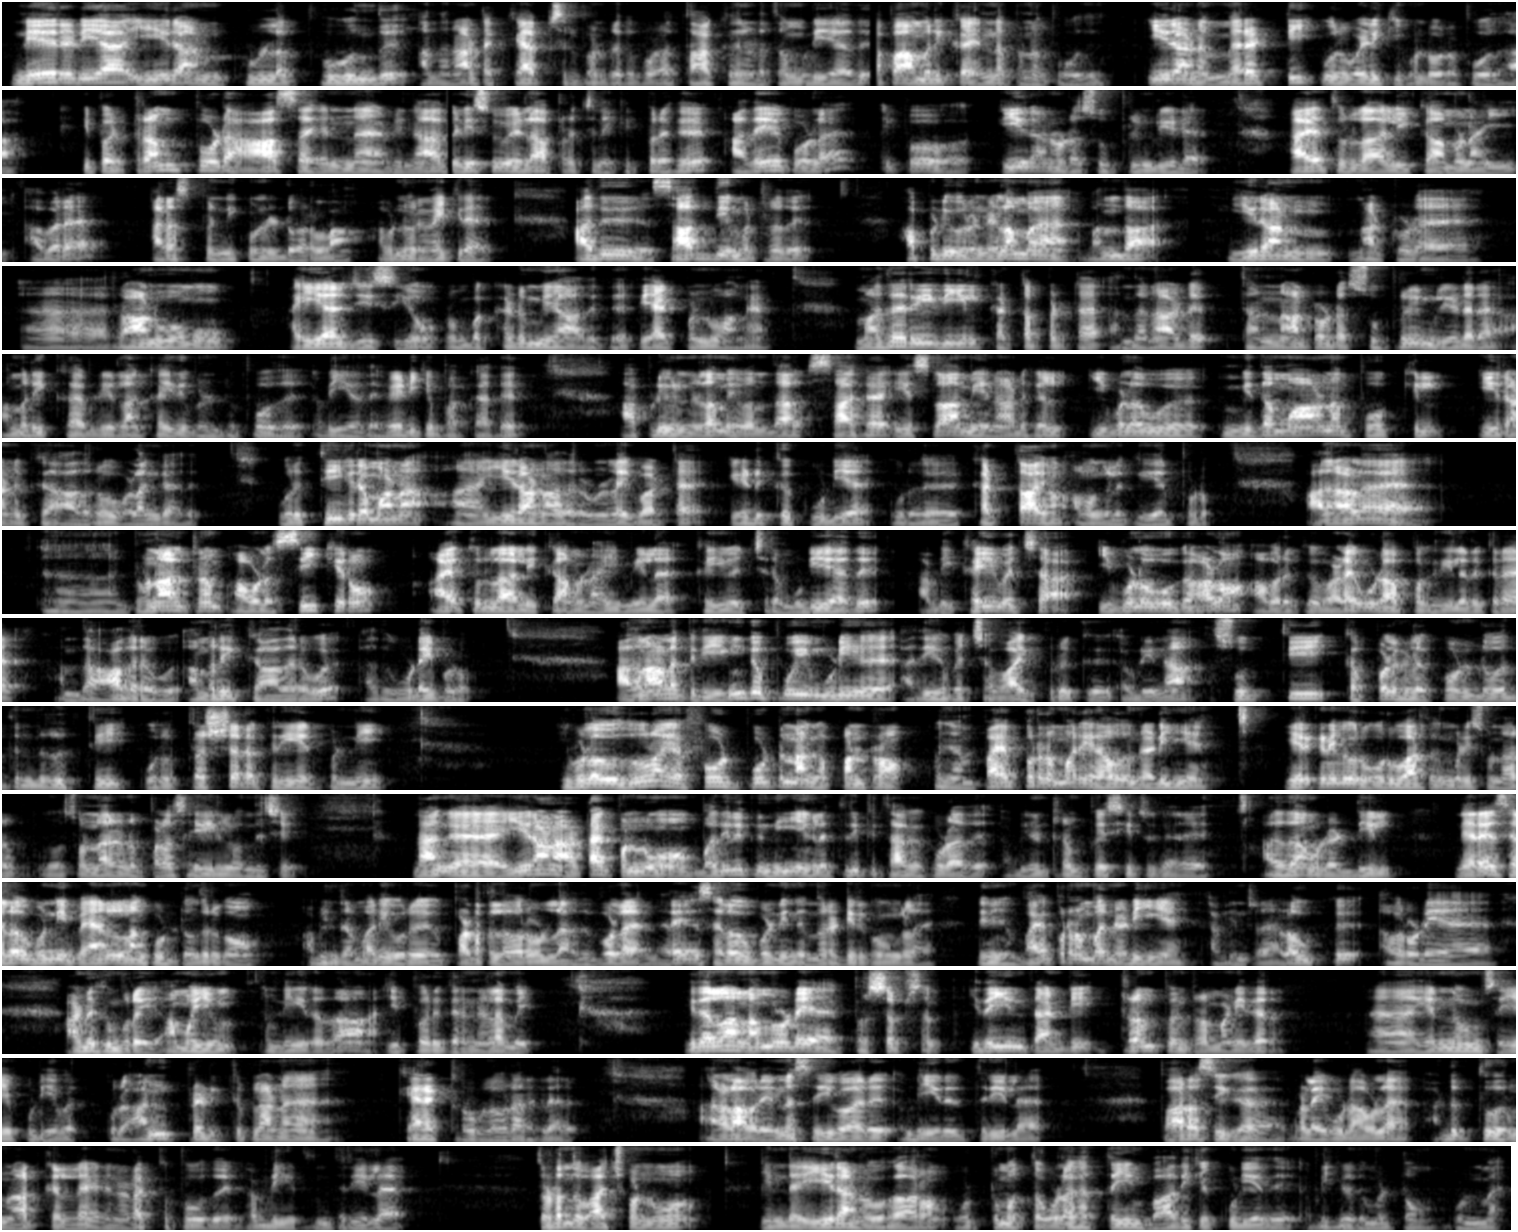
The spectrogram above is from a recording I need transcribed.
நேரடியாக ஈரானுக்குள்ளே புகுந்து அந்த நாட்டை கேப்சர் பண்ணுறது போல் தாக்குதல் நடத்த முடியாது. அப்போ அமெரிக்கா என்ன பண்ண போகுது? ஈரானை மிரட்டி ஒரு வழிக்கு கொண்டு வர போகுதா? இப்போ ட்ரம்ப்போட ஆசை என்ன அப்படின்னா வெனிசுவேலா பிரச்சனைக்கு பிறகு அதே போல் இப்போது ஈரானோட சுப்ரீம் லீடர் ஆயத்துல்லா அலி காமனாயி அவரை அரெஸ்ட் பண்ணி கொண்டுட்டு வரலாம் அப்படின்னு நினைக்கிறார். அது சாத்தியமற்றது. அப்படி ஒரு நிலைமை வந்தால் ஈரான் நாட்டோட இராணுவமும் ஐஆர்ஜிசியும் ரொம்ப கடுமையாக அதுக்கு ரியாக்ட் பண்ணுவாங்க. மத ரீதியில் கட்டப்பட்ட அந்த நாடு தன் நாட்டோட சுப்ரீம் லீடரை அமெரிக்கா அப்படிலாம் கைது பண்ணிட்டு போகுது அப்படிங்கிறத வேடிக்கை பார்க்காது. அப்படி ஒரு நிலைமை வந்தால் சக இஸ்லாமிய நாடுகள் இவ்வளவு மிதமான போக்கில் ஈரானுக்கு ஆதரவு வழங்காது. ஒரு தீவிரமான ஈரான் ஆதரவு நிலைப்பாட்டை எடுக்கக்கூடிய ஒரு கட்டாயம் அவங்களுக்கு ஏற்படும். அதனால் டொனால்ட் ட்ரம்ப் அவ்வளோ சீக்கிரம் ஆயத்துல்லா அலி காமனாயி மேலே கை வச்சிட முடியாது. அப்படி கை வச்சா இவ்வளவு காலம் அவருக்கு வளைகுடா பகுதியில் இருக்கிற அந்த ஆதரவு அமெரிக்க ஆதரவு அது உடைபடும். அதனால் இப்போ இது எங்கே போய் முடிய அதிகபட்ச வாய்ப்பு இருக்குது அப்படின்னா சுற்றி கப்பல்களை கொண்டு வந்து நிறுத்தி ஒரு ப்ரெஷரை க்ரியேட் பண்ணி இவ்வளவு தூரம் எஃபோர்ட் போட்டு நாங்கள் பண்ணுறோம் கொஞ்சம் பயப்படுற மாதிரி ஏதாவது நடிங்க. ஏற்கனவே ஒரு ஒரு வாரத்துக்கு முன்னாடி சொன்னார் சொன்னார்னு பல செய்திகள் வந்துச்சு. நாங்கள் ஈரானை அட்டாக் பண்ணுவோம். பதிலுக்கு நீங்கள் எங்களை திருப்பி தாக்கக்கூடாது அப்படின்னு ட்ரம்ப் பேசிகிட்டு இருக்காரு. அதுதான் அவங்களோட டீல் நிறைய செலவு பண்ணி வேனெல்லாம் கூப்பிட்டு வந்திருக்கோம் அப்படின்ற மாதிரி ஒரு படத்தில் வரும்ல அது போல் நிறைய செலவு பண்ணி இந்த மிரட்டியிருக்கவங்கள நீங்கள் பயப்படுற மாதிரி நடிங்க அப்படின்ற அளவுக்கு அவருடைய அணுகுமுறை அமையும் அப்படிங்கிறது தான் இப்போ இருக்கிற நிலைமை. இதெல்லாம் நம்மளுடைய பெர்செப்ஷன் இதையும் தாண்டி ட்ரம்ப் என்ற மனிதர் என்னவும் செய்யக்கூடியவர். ஒரு அன்பிரடிக்டபிளான கேரக்டர் உள்ளவராக இருக்கிறார். அதனால் அவர் என்ன செய்வார் அப்படிங்கிறது தெரியல. பாரசீக வளைகுடாவில் அடுத்து ஒரு நாட்களில் என்ன நடக்க போகுது அப்படிங்கிறது தெரியல. தொடர்ந்து வாட்ச் பண்ணுவோம். இந்த ஈரான் விவகாரம் ஒட்டுமொத்த உலகத்தையும் பாதிக்கக்கூடியது அப்படிங்கிறது மட்டும் உண்மை.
